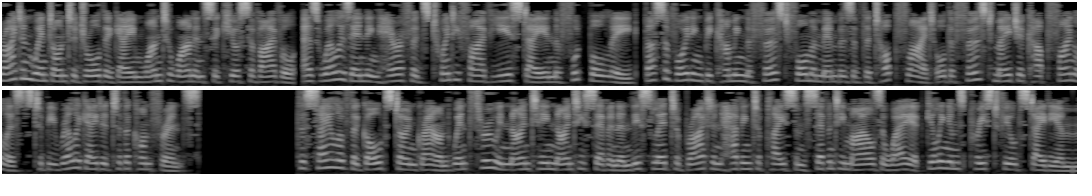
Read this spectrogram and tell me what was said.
Brighton went on to draw the game 1–1 and secure survival, as well as ending Hereford's 25-year stay in the Football League, thus avoiding becoming the first former members of the top flight or the first major cup finalists to be relegated to the conference. The sale of the Goldstone ground went through in 1997 and this led to Brighton having to play some 70 miles away at Gillingham's Priestfield Stadium.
